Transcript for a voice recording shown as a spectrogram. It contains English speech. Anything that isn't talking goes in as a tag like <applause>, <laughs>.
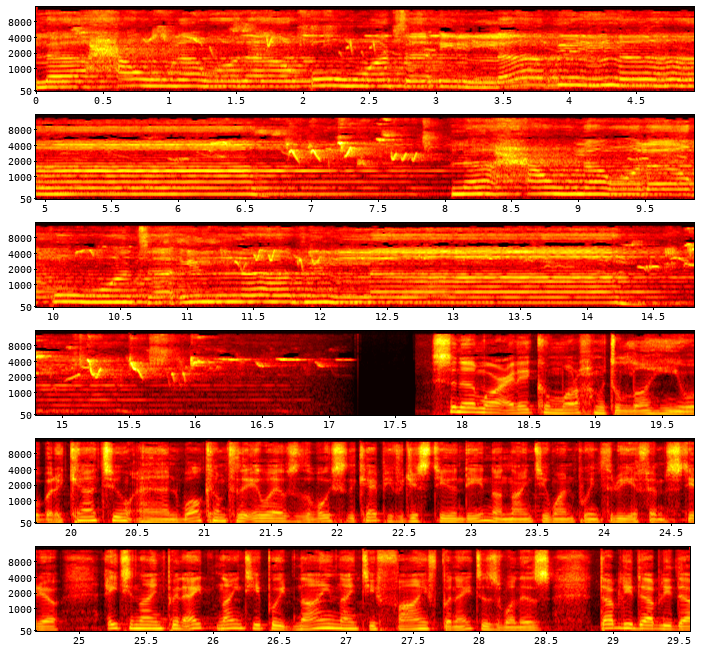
لا حول ولا قوة إلا بالله. لا Assalamu alaikum wa rahmatullahi wa barakatuh and welcome to the airwaves of the Voice of the Cape. If you just tuned in on 91.3 FM stereo, 89.8, 90.9, 95.8 as well as www.vocfm.co.za.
